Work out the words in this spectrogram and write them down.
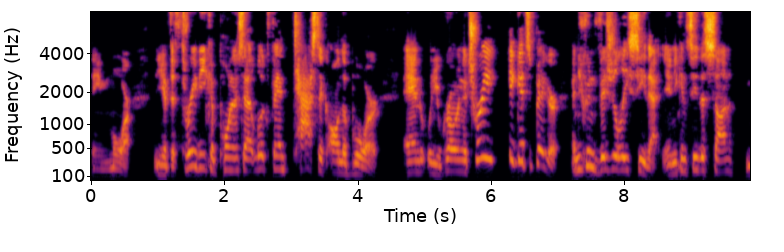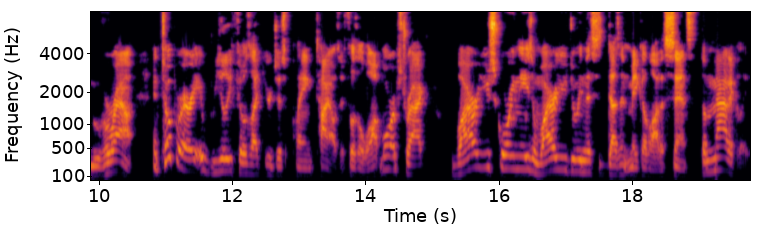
theme more. You have the 3D components that look fantastic on the board. And when you're growing a tree, it gets bigger. And you can visually see that. And you can see the sun move around. In Topiary, it really feels like you're just playing tiles. It feels a lot more abstract. Why are you scoring these and why are you doing this doesn't make a lot of sense thematically.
